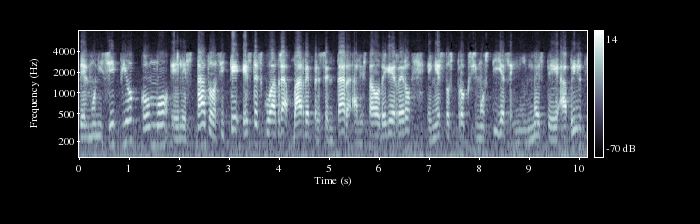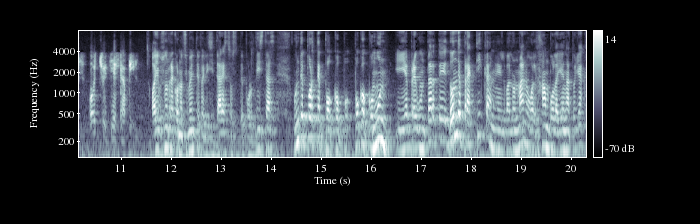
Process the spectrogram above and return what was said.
del municipio como el estado, así que esta escuadra va a representar al estado de Guerrero en estos próximos días, en el mes de abril, 8 y 10 de abril. Hoy es un reconocimiento y felicitar a estos deportistas. Un deporte poco, poco común. Y preguntarte, ¿dónde practican el balonmano o el handball allá en Atoyac?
